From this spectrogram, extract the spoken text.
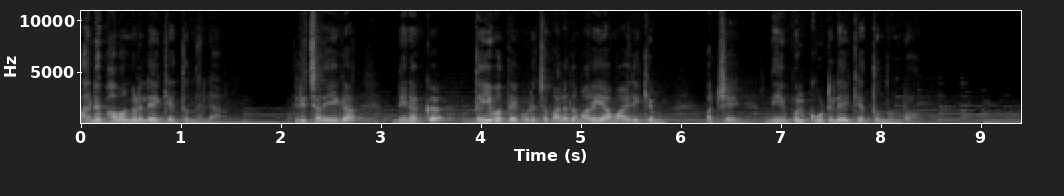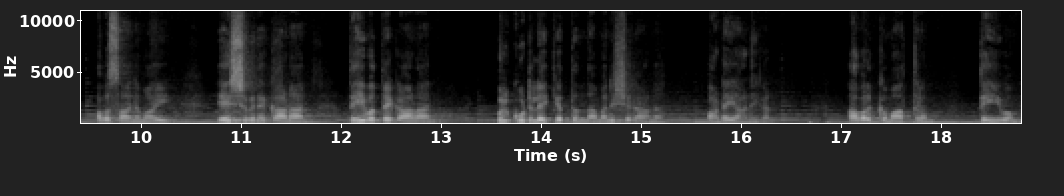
അനുഭവങ്ങളിലേക്ക് എത്തുന്നില്ല. തിരിച്ചറിയുക നിനക്ക് ദൈവത്തെക്കുറിച്ച് പലതും അറിയാമായിരിക്കും. പക്ഷേ നീ പുൽക്കൂട്ടിലേക്ക് എത്തുന്നുണ്ടോ? അവസാനമായി യേശുവിനെ കാണാൻ ദൈവത്തെ കാണാൻ പുൽക്കൂട്ടിലേക്ക് എത്തുന്ന മനുഷ്യരാണ് പടയാളികൾ. അവർക്ക് മാത്രം ദൈവം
